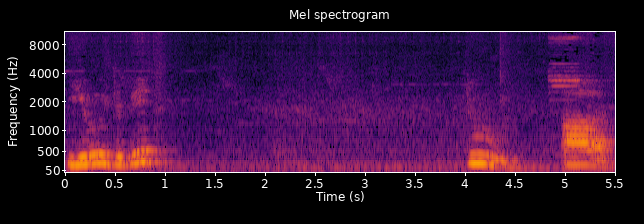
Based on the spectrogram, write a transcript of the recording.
used with to or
